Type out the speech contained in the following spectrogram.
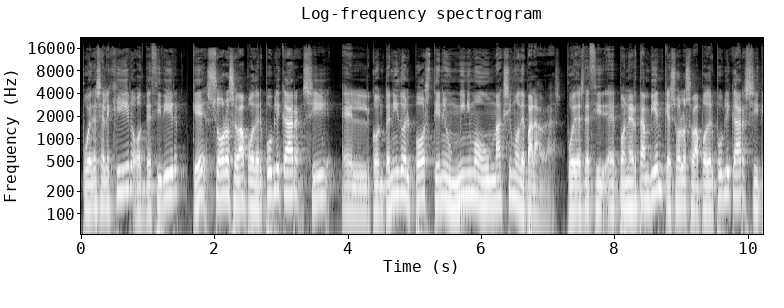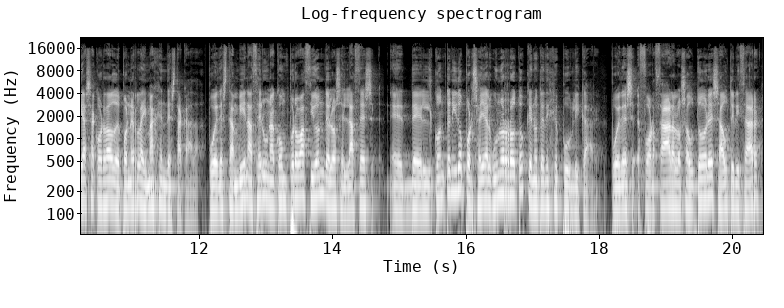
puedes elegir o decidir que solo se va a poder publicar si el contenido, el post, tiene un mínimo o un máximo de palabras. Puedes eh, poner también que solo se va a poder publicar si te has acordado de poner la imagen destacada. Puedes también hacer una comprobación de los enlaces eh, del contenido por si hay alguno roto que no te deje publicar. Puedes forzar a los autores a utilizar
